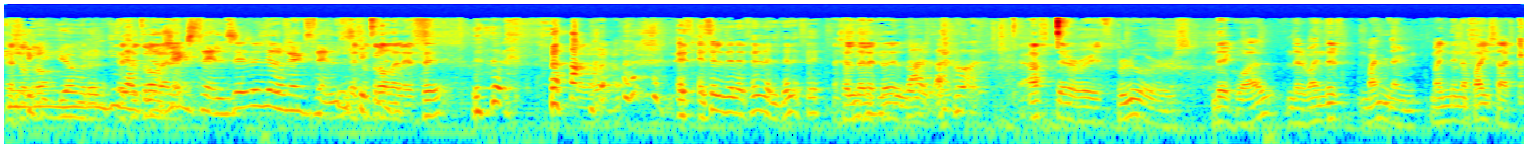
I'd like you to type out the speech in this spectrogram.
Es otro, es la- otro, los DLC, Excels, ese es de los Excels. es otro DLC. Pero bueno, Es, es el DLC del DLC. es el DLC del Vale, vale. After Earth Blurs. ¿De cuál? Del Binding, Binding, Binding of Isaac.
